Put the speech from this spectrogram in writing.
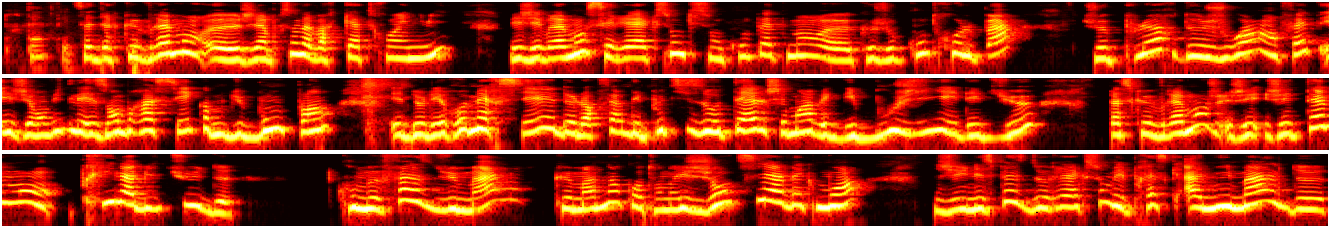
Tout à fait. C'est-à-dire que vraiment, euh, j'ai l'impression d'avoir 4 ans et demi, mais j'ai vraiment ces réactions qui sont complètement euh, que je contrôle pas je pleure de joie en fait et j'ai envie de les embrasser comme du bon pain et de les remercier, de leur faire des petits hôtels chez moi avec des bougies et des dieux parce que vraiment j'ai tellement pris l'habitude qu'on me fasse du mal que maintenant quand on est gentil avec moi, j'ai une espèce de réaction mais presque animale de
